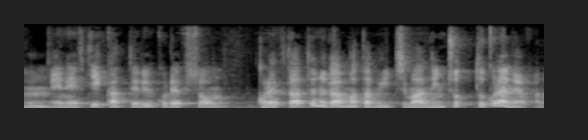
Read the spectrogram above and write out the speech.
うん、NFT 買ってるコレクション、コレクターっていうのが、まあ、多分1万人ちょっとくらいなのか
